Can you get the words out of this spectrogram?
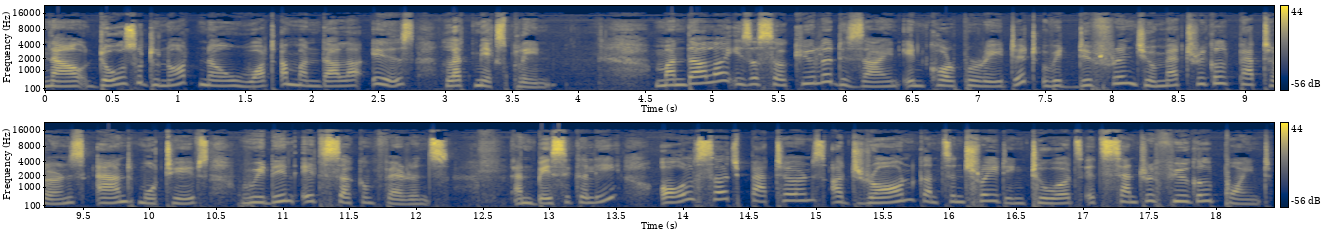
Now, those who do not know what a mandala is, let me explain. Mandala is a circular design incorporated with different geometrical patterns and motifs within its circumference. And basically, all such patterns are drawn concentrating towards its centrifugal point.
